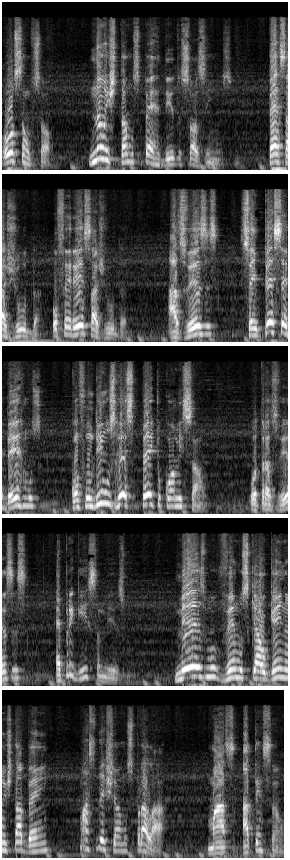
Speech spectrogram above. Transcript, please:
ouçam só, não estamos perdidos sozinhos. Peça ajuda, ofereça ajuda. Às vezes, sem percebermos, confundimos respeito com a missão. Outras vezes, é preguiça mesmo. Mesmo vemos que alguém não está bem, mas deixamos para lá. Mas atenção,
